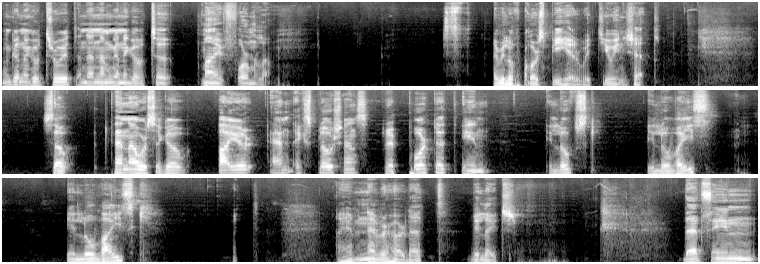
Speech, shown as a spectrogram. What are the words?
I'm gonna go through it and then I'm gonna go to my formula. I will of course be here with you in chat. So 10 hours ago, fire and explosions reported in Ilovsk, Ilovaisk, Ilovaisk. I have never heard that village. That's in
